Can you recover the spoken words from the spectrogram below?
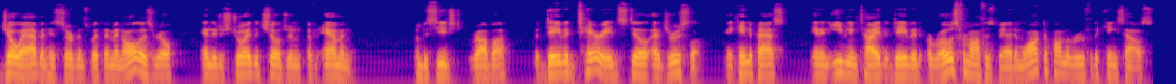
Joab and his servants with him and all Israel, and they destroyed the children of Ammon and besieged Rabbah. But David tarried still at Jerusalem. And it came to pass in an evening tide that David arose from off his bed and walked upon the roof of the king's house.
